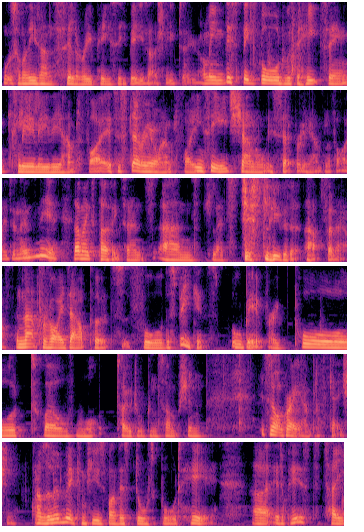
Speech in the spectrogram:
what some of these ancillary PCBs actually do. I mean, this big board with the heatsink, clearly the amplifier, it's a stereo amplifier. You can see each channel is separately amplified and then, yeah, that makes perfect sense. And let's just leave it at that for now. And that provides outputs for the speakers, albeit very poor 12 watt total consumption. It's not great amplification. I was a little bit confused by this daughter board here. Uh, it appears to take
